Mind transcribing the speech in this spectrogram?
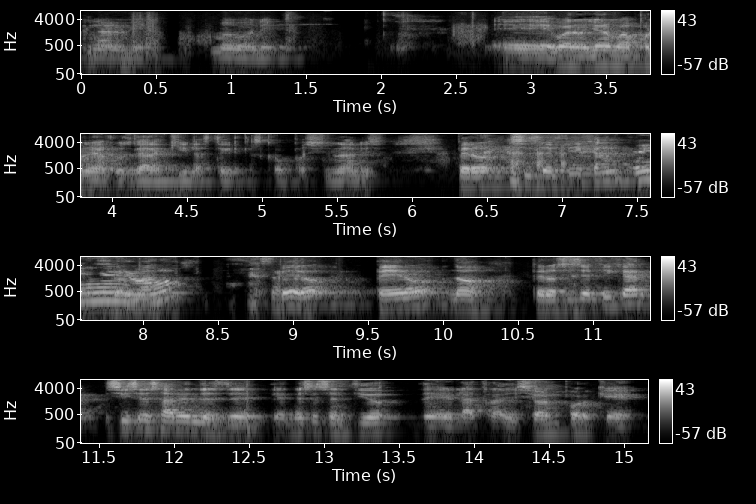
Claro. Muy bien, muy bonito. Eh, bueno, yo no me voy a poner a juzgar aquí las técnicas composicionales, pero si se fijan, normal- Pero, pero, pero, no, pero si se fijan, sí se salen desde, en ese sentido de la tradición, porque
